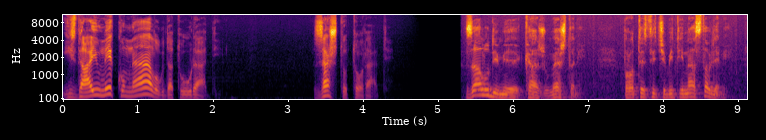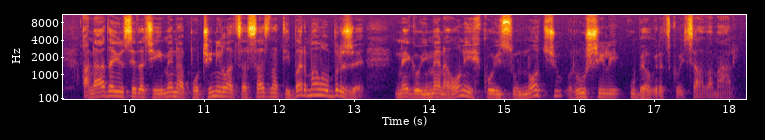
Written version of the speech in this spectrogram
izdaju nekom nalog da to uradi. Zašto to rade? Zaludim je, kažu meštani. Protesti će biti nastavljeni, a nadaju se da će imena počinilaca saznati bar malo brže nego imena onih koji su noću rušili u Beogradskoj Sava Mali.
